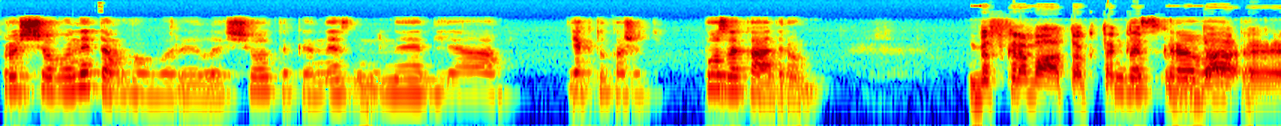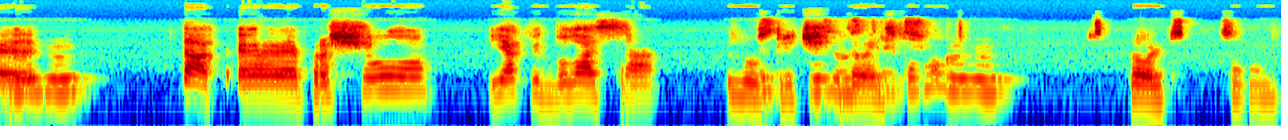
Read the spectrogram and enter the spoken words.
про що вони там говорили? Що таке не, не для, як то кажуть, поза кадром. Без краваток таке без собі, да, е, Мгм. Так, е, про що як відбулася зустріч, Зустріч. Зеленського з Шольцем?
